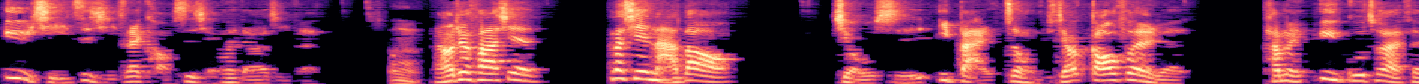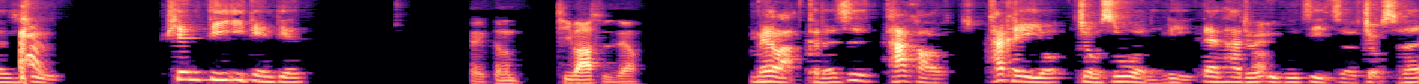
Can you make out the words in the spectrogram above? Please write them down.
预期自己在考试前会得到几分。嗯，然后就发现。那些拿到九十、一百这种比较高分的人，他们预估出来分数偏低一点点，对，可能七八十这样。没有啦，可能是他考他可以有九十五的能力，但他就会预估自己只有九十分。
